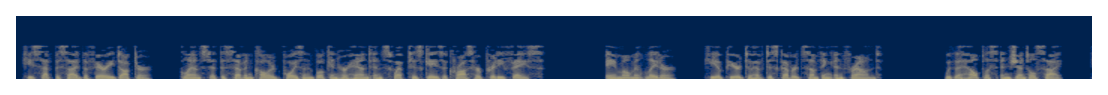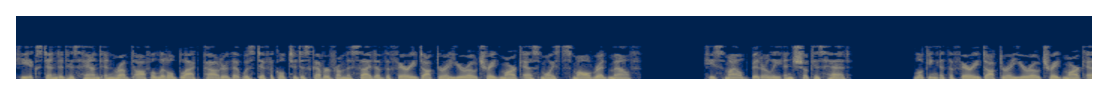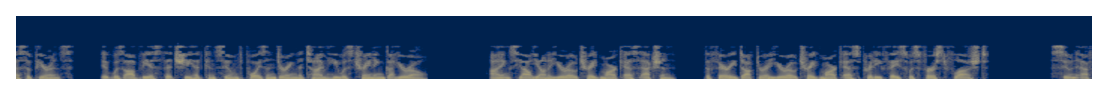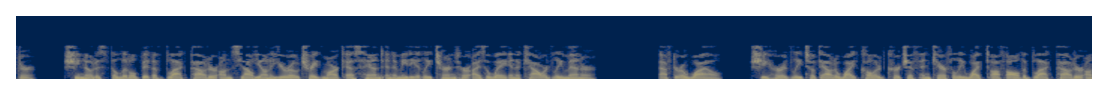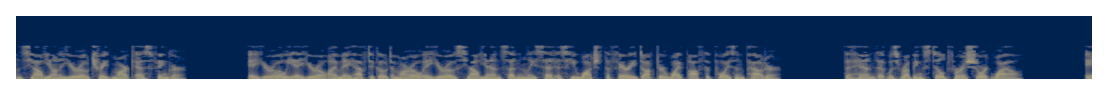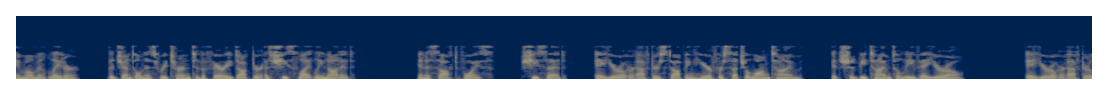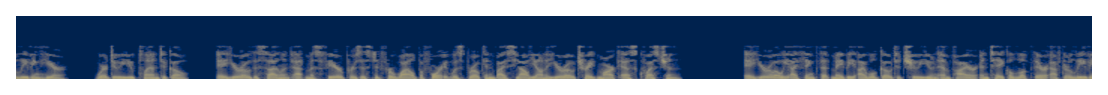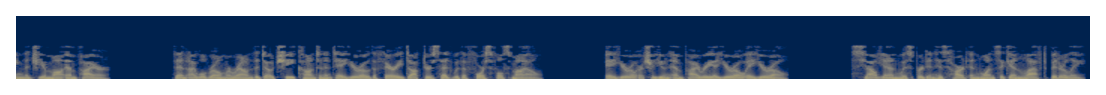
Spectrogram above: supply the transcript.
He sat beside the fairy doctor, glanced at the seven-colored poison book in her hand and swept his gaze across her pretty face. A moment later, he appeared to have discovered something and frowned. With a helpless and gentle sigh, he extended his hand and rubbed off a little black powder that was difficult to discover from the side of the fairy doctor Euro trademark S moist small red mouth. He smiled bitterly and shook his head. Looking at the fairy doctor Euro trademark S appearance, it was obvious that she had consumed poison during the time he was training Ga Euro. Eyeing Xiao Yana Euro trademark S action, the fairy doctor a Euro trademark S pretty face was first flushed. Soon after, she noticed the little bit of black powder on Xiao Yana Euro trademark S hand and immediately turned her eyes away in a cowardly manner. After a while, she hurriedly took out a white-colored kerchief and carefully wiped off all the black powder on Xiaoyana Euro trademark S finger. A euro a euro I may have to go tomorrow a euro Xiao Yan suddenly said as he watched the fairy doctor wipe off the poison powder. The hand that was rubbing stilled for a short while. A moment later, the gentleness returned to the fairy doctor as she slightly nodded. In a soft voice, she said, A euro or after stopping here for such a long time, it should be time to leave a euro. A euro or after leaving here, where do you plan to go? A euro the silent atmosphere persisted for a while before it was broken by Xiaoyana euro trademark S question. Eh, a euro I think that maybe I will go to Chu Yun Empire and take a look there after leaving the Jiama Empire. Then I will roam around the Dou Qi continent A euro the fairy doctor said with a forceful smile. A euro or Yun Empire a euro a euro. Xiao Yan whispered in his heart and once again laughed bitterly.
